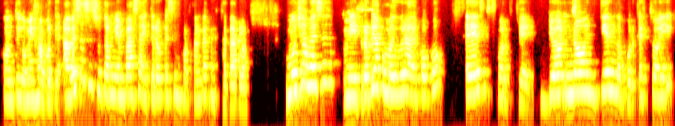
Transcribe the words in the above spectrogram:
contigo misma, porque a veces eso también pasa y creo que es importante rescatarlo. Muchas veces mi propia comedura de coco es porque yo no entiendo por qué estoy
